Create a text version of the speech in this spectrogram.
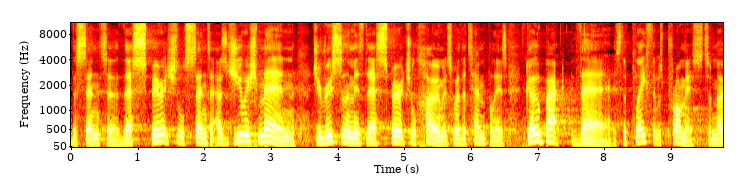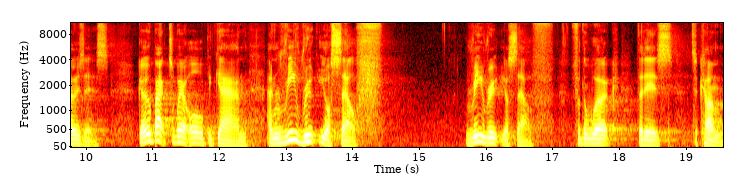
the center, their spiritual center. As Jewish men, Jerusalem is their spiritual home, it's where the temple is. Go back there. It's the place that was promised to Moses. Go back to where it all began and reroute yourself. Reroute yourself for the work that is to come.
